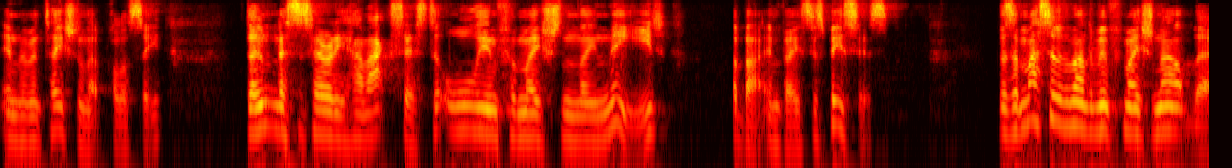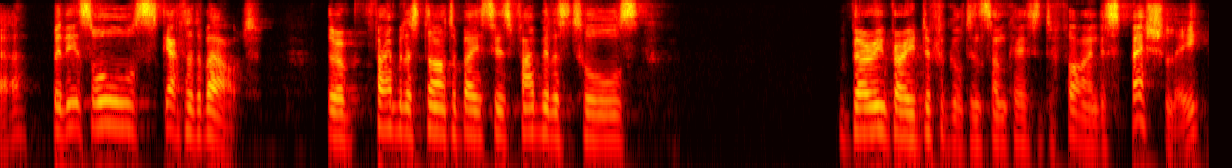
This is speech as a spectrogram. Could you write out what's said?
implementation of that policy, don't necessarily have access to all the information they need about invasive species. There's a massive amount of information out there, but it's all scattered about. There are fabulous databases, fabulous tools, very, very difficult in some cases to find, especially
